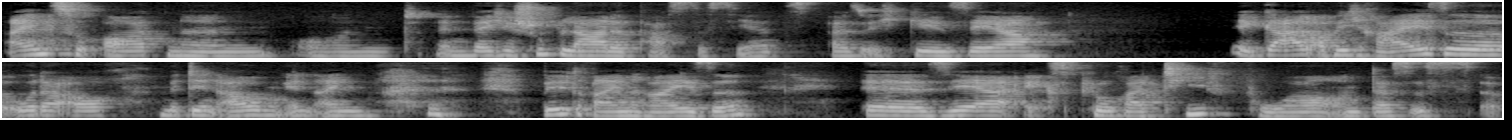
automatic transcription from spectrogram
einzuordnen und in welche Schublade passt es jetzt. Also ich gehe sehr, egal ob ich reise oder auch mit den Augen in ein Bild reinreise, äh, sehr explorativ vor und das ist äh,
